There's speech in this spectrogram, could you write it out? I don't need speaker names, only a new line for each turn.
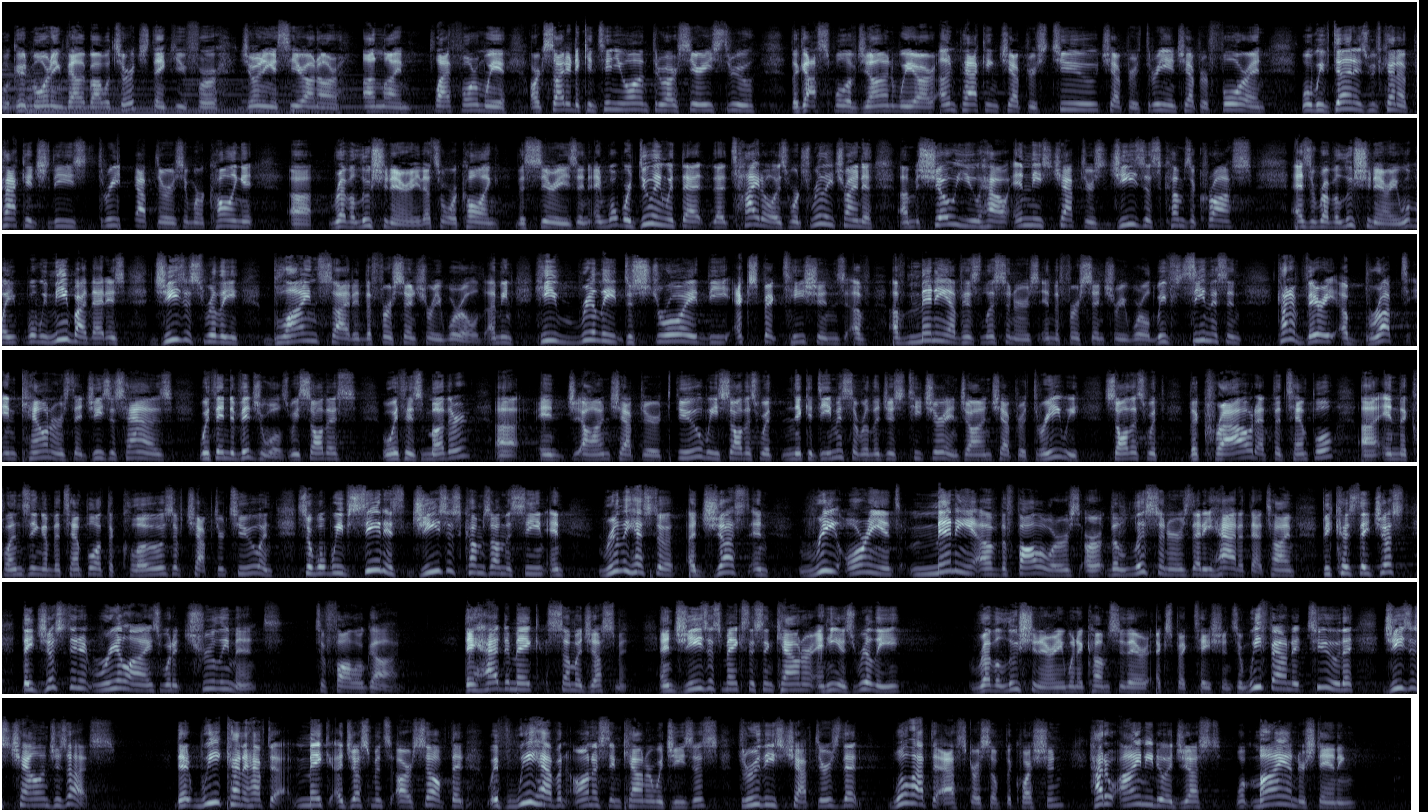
Well, good morning, Valley Bible Church. Thank you for joining us here on our online platform. We are excited to continue on through our series through the Gospel of John. We are unpacking chapters 2, chapter 3, and chapter 4. And what we've done is we've kind of packaged these three chapters and we're calling it uh, revolutionary. That's what we're calling this series. And, and what we're doing with that, that title is we're really trying to um, show you how in these chapters Jesus comes across as a revolutionary. What we, what we mean by that is Jesus really blindsided the first century world. I mean, he really destroyed the expectations of, of many of his listeners in the first century world. We've seen this in kind of very abrupt encounters that Jesus has with individuals. We saw this with his mother uh, in John chapter 2. We saw this with Nicodemus, a religious teacher, in John chapter 3. We saw this with the crowd at the temple uh, in the cleansing of the temple at the close of chapter 2. And so, what we've seen is Jesus comes on the scene and really has to adjust and reorient many of the followers or the listeners that he had at that time because they just they just didn't realize what it truly meant to follow God. They had to make some adjustment. And Jesus makes this encounter, and he is really revolutionary when it comes to their expectations. And we found it too that Jesus challenges us. That we kind of have to make adjustments ourselves. That if we have an honest encounter with Jesus through these chapters, that we'll have to ask ourselves the question how do I need to adjust what my understanding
